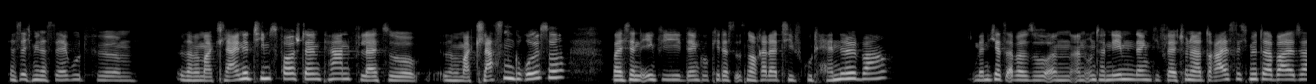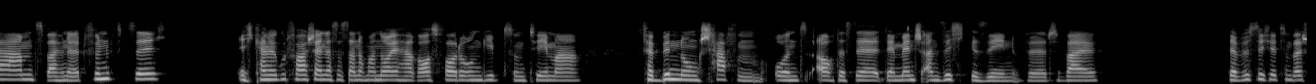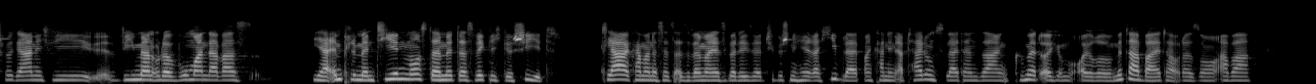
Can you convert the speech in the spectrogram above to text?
dass ich mir das sehr gut für sagen wir mal, kleine Teams vorstellen kann, vielleicht so, sagen wir mal, Klassengröße, weil ich dann irgendwie denke, okay, das ist noch relativ gut handelbar. Wenn ich jetzt aber so an, an Unternehmen denke, die vielleicht 130 Mitarbeiter haben, 250, ich kann mir gut vorstellen, dass es da nochmal neue Herausforderungen gibt zum Thema Verbindung schaffen und auch, dass der, der Mensch an sich gesehen wird, weil da wüsste ich jetzt zum Beispiel gar nicht, wie, wie man oder wo man da was ja implementieren muss, damit das wirklich geschieht. Klar kann man das jetzt, also wenn man jetzt bei dieser typischen Hierarchie bleibt, man kann den Abteilungsleitern sagen, kümmert euch um eure Mitarbeiter oder so, aber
